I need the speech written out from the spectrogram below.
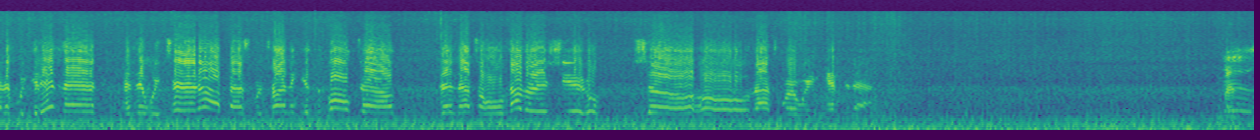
and if we get in there and then we tear it up as we're trying to get the bolt out, then that's a whole nother issue. So that's where we ended at. Who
